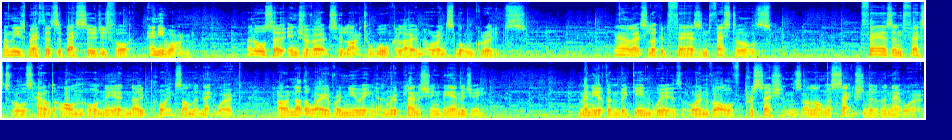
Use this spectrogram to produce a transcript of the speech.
And these methods are best suited for anyone, and also introverts who like to walk alone or in small groups. Now let's look at fairs and festivals. Fairs and festivals held on or near node points on the network are another way of renewing and replenishing the energy. Many of them begin with or involve processions along a section of the network.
